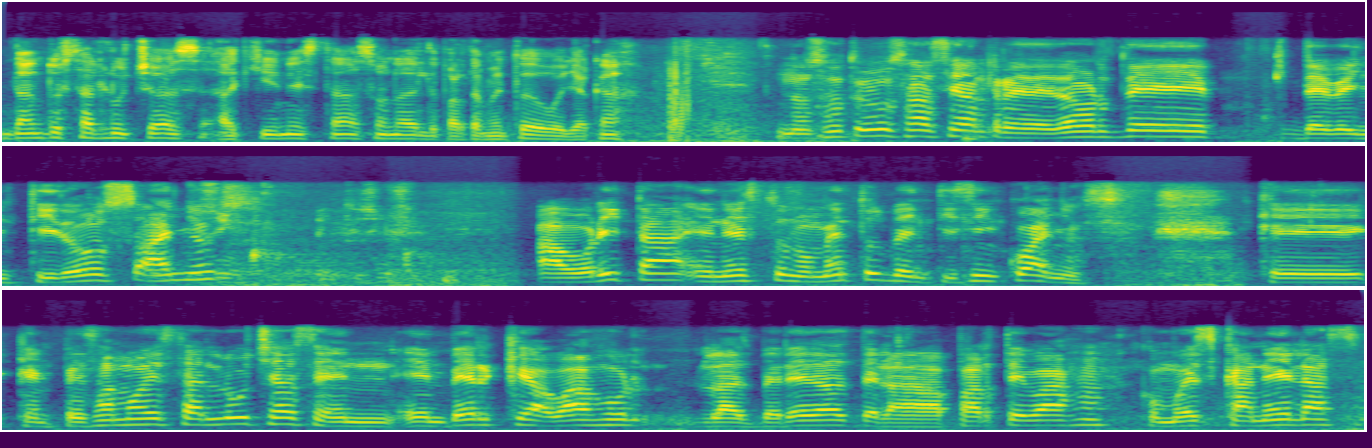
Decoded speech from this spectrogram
dando estas luchas aquí en esta zona del departamento de Boyacá? Nosotros hace alrededor de, de 22 años. 25, ahorita en estos momentos 25 años que, empezamos estas luchas en, en, ver que abajo las veredas de la parte baja como es Canelas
